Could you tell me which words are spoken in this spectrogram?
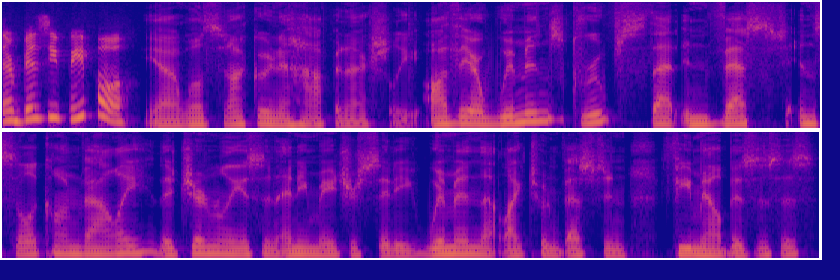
they're busy people. Yeah, well, it's not going to happen actually. Are there women's groups that invest in Silicon Valley? There generally isn't any major city. Women that like to invest in female businesses?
